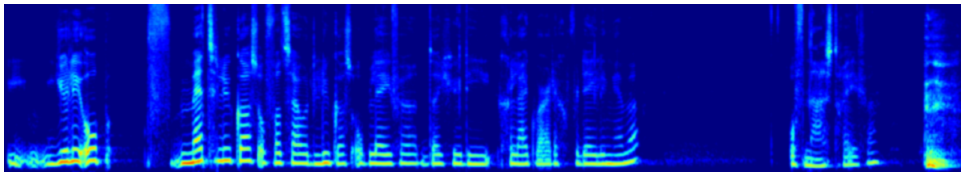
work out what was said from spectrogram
j- jullie op met Lucas? Of wat zou het Lucas opleveren dat jullie gelijkwaardige verdeling hebben? Of nastreven?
